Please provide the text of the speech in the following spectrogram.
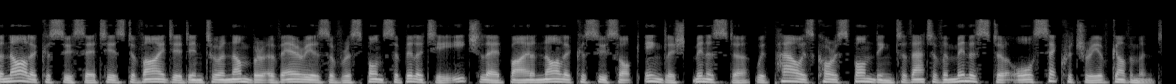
The Naalakkersuisut is divided into a number of areas of responsibility each led by a Naalakkersuisoq English, minister with powers corresponding to that of a minister or secretary of government.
